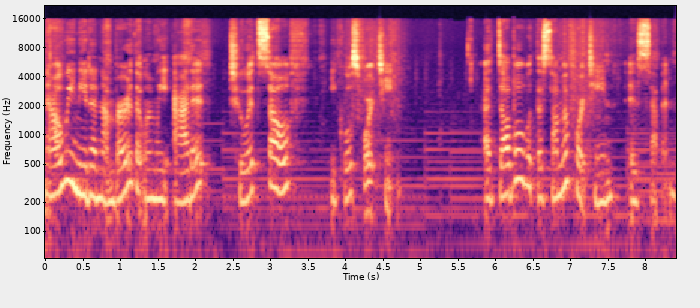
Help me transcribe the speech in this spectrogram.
Now we need a number that when we add it to itself equals 14. A double with the sum of 14 is 7.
